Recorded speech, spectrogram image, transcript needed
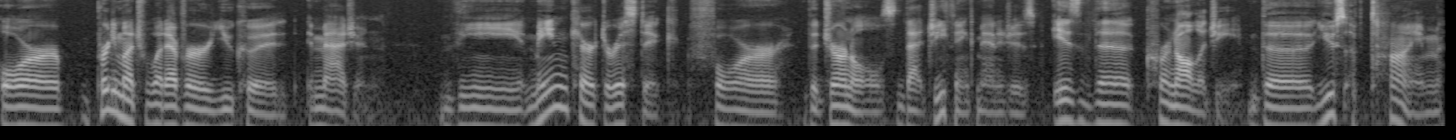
or pretty much whatever you could imagine. The main characteristic for the journals that Gthnk manages is the chronology, the use of time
